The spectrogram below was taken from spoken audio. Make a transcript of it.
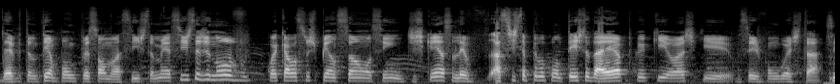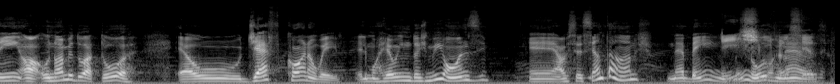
devem ter um tempão que o pessoal não assiste também. Assista de novo com aquela suspensão, assim, descrença. Assista pelo contexto da época que eu acho que vocês vão gostar. Sim, ó, o nome do ator é o Jeff Conaway. Ele morreu em 2011 é, aos 60 anos, né? Bem, Ixi, bem novo, né? Cedo.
